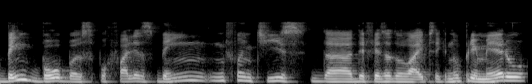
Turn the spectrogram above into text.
bem bobas, por falhas bem infantis da defesa do Leipzig. No primeiro,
